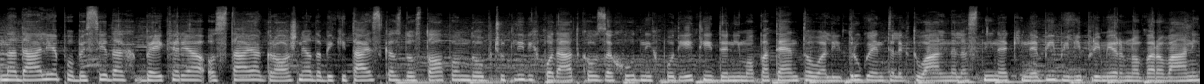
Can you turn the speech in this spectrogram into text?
Nadalje po besedah Bakerja ostaja grožnja, da bi Kitajska z dostopom do občutljivih podatkov zahodnih podjetij, denimo patentov ali druge intelektualne lastnine, ki ne bi bili primerno varovani,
